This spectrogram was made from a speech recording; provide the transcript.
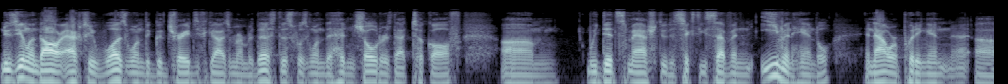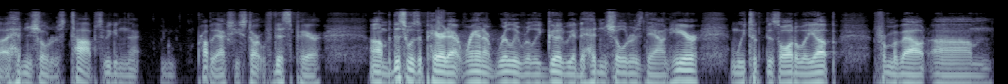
New Zealand dollar actually was one of the good trades. If you guys remember this, this was one of the head and shoulders that took off. Um, we did smash through the 67 even handle, and now we're putting in uh, a head and shoulders top, so we can probably actually start with this pair. Um, but this was a pair that ran up really, really good. We had the head and shoulders down here, and we took this all the way up from about, um,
